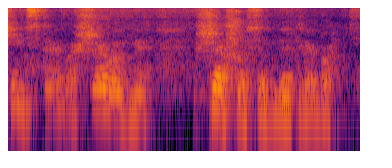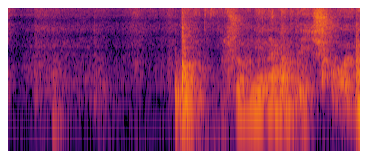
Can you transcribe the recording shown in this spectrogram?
Чимсь треба ще одне, ще щось одне треба. Щоб не наробити шкоди.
